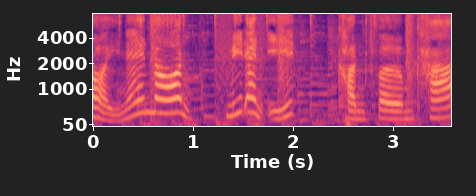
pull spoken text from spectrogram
ร่อยแน่นอน Meet and Eat คอนเฟิร์มค่ะ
